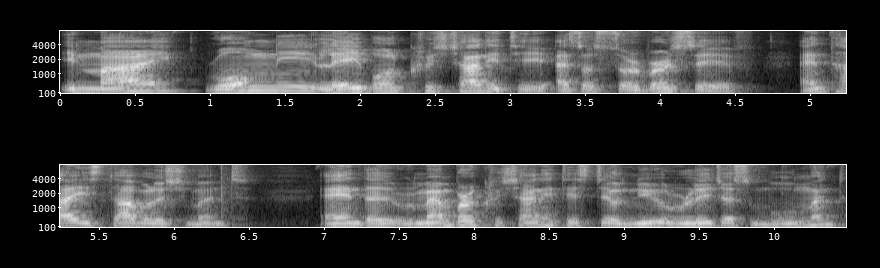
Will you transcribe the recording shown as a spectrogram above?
in my wrongly labeled Christianity as a subversive, anti establishment, and uh, remember, Christianity is still new religious movement,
